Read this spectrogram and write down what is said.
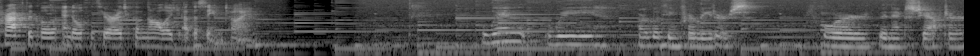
practical and also theoretical knowledge at the same time. When we are looking for leaders for the next chapter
